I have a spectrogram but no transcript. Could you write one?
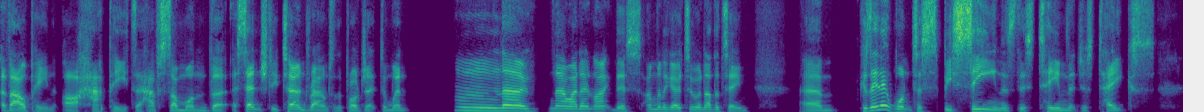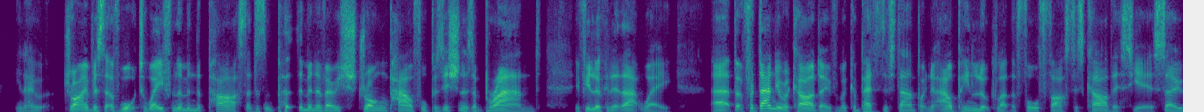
of Alpine are happy to have someone that essentially turned around to the project and went, mm, no, no, I don't like this. I'm going to go to another team. Um, because they don't want to be seen as this team that just takes, you know, drivers that have walked away from them in the past. That doesn't put them in a very strong, powerful position as a brand, if you look at it that way. Uh, but for Daniel Ricciardo, from a competitive standpoint, you know, Alpine looked like the fourth fastest car this year. So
